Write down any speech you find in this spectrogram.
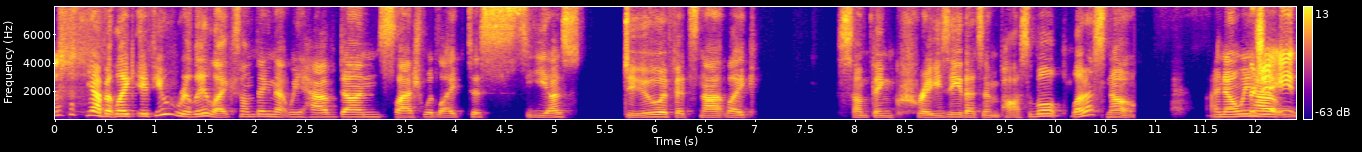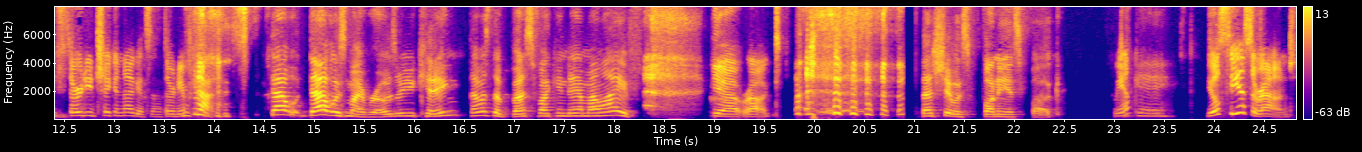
Yeah, but like if you really like something that we have done slash would like to see us do, if it's not like something crazy that's impossible, let us know. I know we Bridget have ate 30 chicken nuggets in 30 minutes. Yeah. that that was my rose. Are you kidding? That was the best fucking day of my life. yeah, it rocked. That shit was funny as fuck. Yeah. Okay. You'll see us around.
